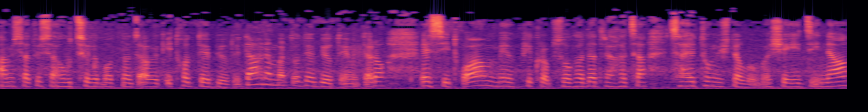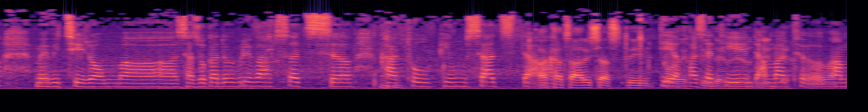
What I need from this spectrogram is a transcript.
ამისათვის აუცილებლად უნდა წავიკითხოთ დებიუტი და არა მარტო დებიუტი, იმიტომ რომ ეს სიტყვა მე ვფიქრობ ზოგადად ზოგადად რაღაცა საერთო მნიშვნელობა შეიძინა. მე ვიცი რომ საზოგადოებრივ აღსაც ქართულ ფილმსაც და აქაც არის ასეთი პროექტი. ასეთი და მათ ამ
